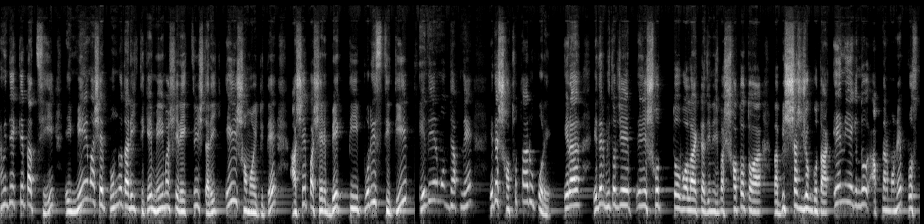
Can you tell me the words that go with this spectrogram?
আমি দেখতে পাচ্ছি এই মে মাসের পনেরো তারিখ থেকে মে মাসের একত্রিশ তারিখ এই সময়টিতে আশেপাশের ব্যক্তি পরিস্থিতি, এদের মধ্যে আপনি, এদের সততার উপরে, এরা, এদের ভিতর যে সত্য বলা একটা জিনিস বা সততা বা বিশ্বাসযোগ্যতা, এ নিয়ে কিন্তু আপনার মনে প্রশ্ন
